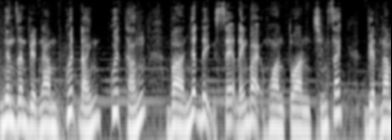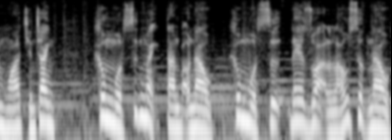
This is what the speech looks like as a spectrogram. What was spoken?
nhân dân Việt Nam quyết đánh, quyết thắng và nhất định sẽ đánh bại hoàn toàn chính sách Việt Nam hóa chiến tranh. Không một sức mạnh tàn bạo nào, không một sự đe dọa láo xược nào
